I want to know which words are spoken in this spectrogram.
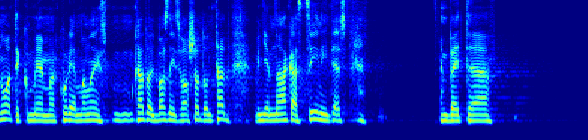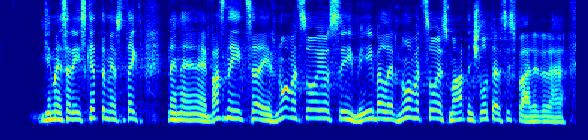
notikumiem, ar kuriem, man liekas, katoļu baznīca vēl šad un tad viņiem nākās cīnīties. Bet, uh, ja mēs arī skatāmies un teiktu, nē, nē, nē, baznīca ir novecojusi, Bībele ir novecojusi, Mārtiņš Luters vispār ir uh,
